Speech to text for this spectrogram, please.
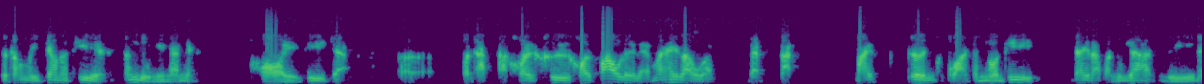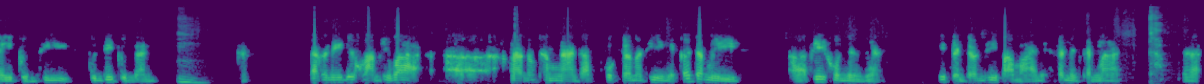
จะต้องมีเจ้าหน้าที่ต้องอยู่ในนั้นเนี่ย คอยที่จะ เอ่อประทับตาคอยคือ คอยเฝ้าเลยแหละ ไม่ให้เราแบบแบบตัด ไม้เกินกว่าจำนวนที่ได้รับอนุญาตหรือในพื้นที่พื้นที่ผืนนั้น อืมแล้วก็นี้ด้วยความที่ว่าเอ่อเราต้องทำงานกับพวกเจ้าหน้าที่เนี่ย ก็จะมีเอ่อพี่คนหนึ่งเนี่ย ที่เป็นเจ้าหน้าที่ป่าไม้เนี่ยสนิทกันมากครับนะฮะ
